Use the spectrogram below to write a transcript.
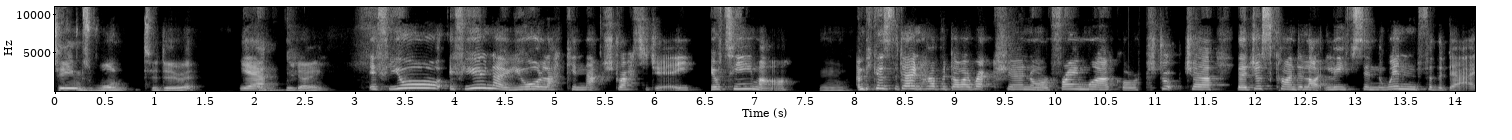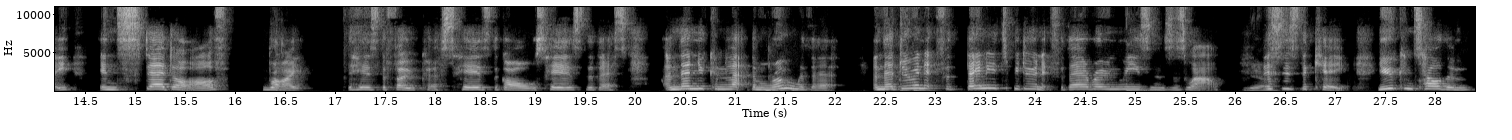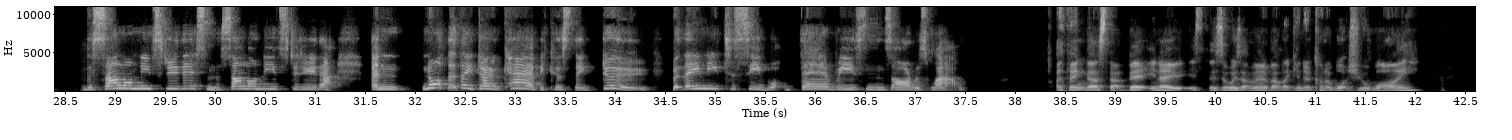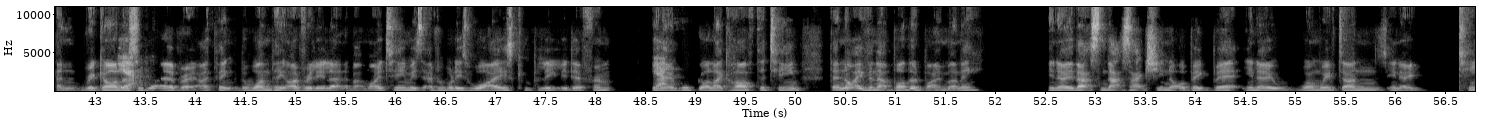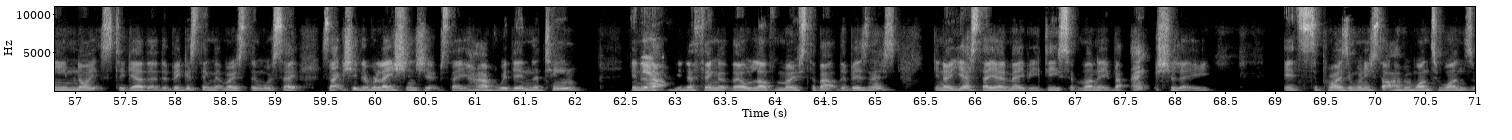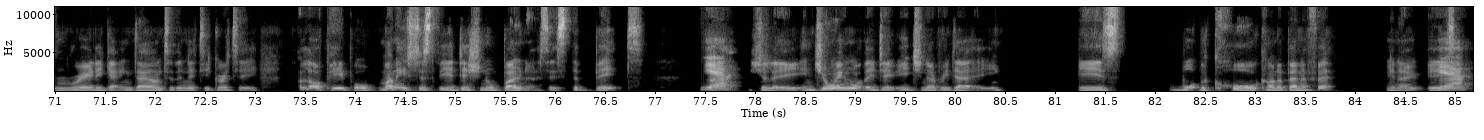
teams want to do it yeah. every day. If you're if you know you're lacking that strategy your team are. Mm. and because they don't have a direction or a framework or a structure they're just kind of like leaves in the wind for the day instead of right here's the focus here's the goals here's the this. And then you can let them run with it. And they're doing it for they need to be doing it for their own reasons as well. Yeah. this is the key. You can tell them the salon needs to do this and the salon needs to do that. And not that they don't care because they do, but they need to see what their reasons are as well. I think that's that bit, you know, there's always that moment about like, you know, kind of what's your why. And regardless yeah. of whatever, I think the one thing I've really learned about my team is everybody's why is completely different. You yeah. know, we've got like half the team, they're not even that bothered by money. You know, that's that's actually not a big bit. You know, when we've done, you know, team nights together, the biggest thing that most of them will say is actually the relationships they have within the team. You know, yeah. that would be the thing that they'll love most about the business. You know, yes, they earn maybe decent money, but actually, it's surprising when you start having one to ones and really getting down to the nitty gritty. A lot of people, money is just the additional bonus, it's the bit. Yeah. Actually, enjoying what they do each and every day is what the core kind of benefit, you know, is. Yeah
